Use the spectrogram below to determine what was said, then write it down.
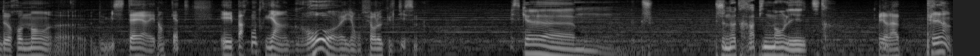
de romans euh, de mystère et d'enquête. Et par contre, il y a un gros rayon sur l'occultisme. Est-ce que. euh, Je note rapidement les titres. Il y en a plein.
